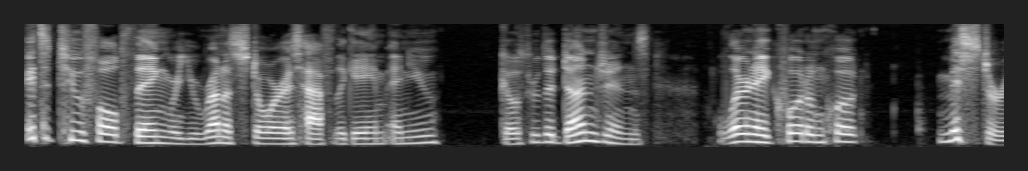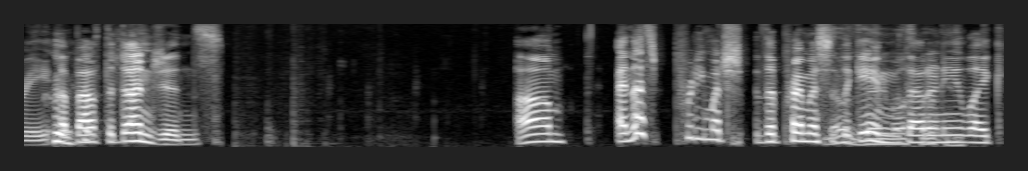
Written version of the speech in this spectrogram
It's a twofold thing where you run a store as half of the game, and you go through the dungeons, learn a quote unquote mystery about the dungeons. Um, and that's pretty much the premise That of the game well without any like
